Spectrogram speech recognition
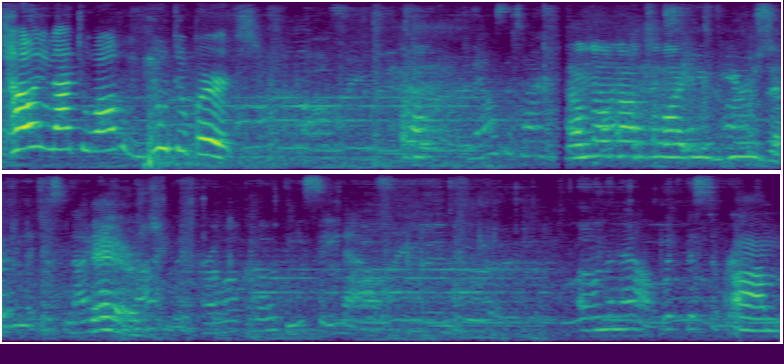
telling that to all the YouTubers. No, no, not to let you use it. There's. With promo code DC now. Own the now with Vistaprint. Um,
